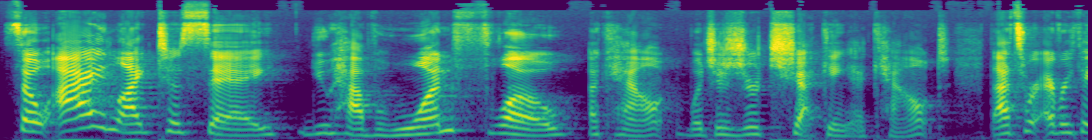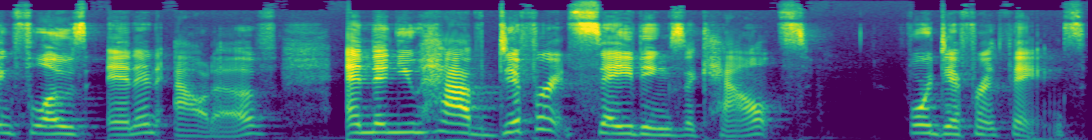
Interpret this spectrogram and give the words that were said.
So I like to say you have one flow account, which is your checking account. That's where everything flows in and out of. And then you have different savings accounts for different things.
